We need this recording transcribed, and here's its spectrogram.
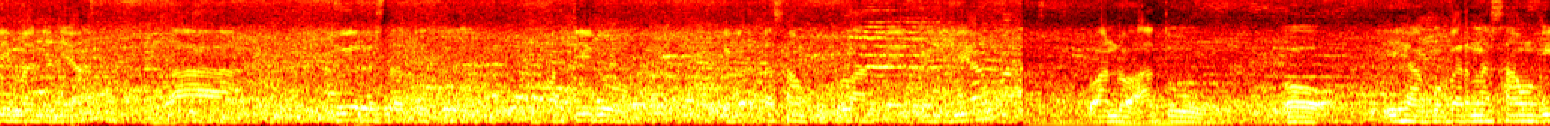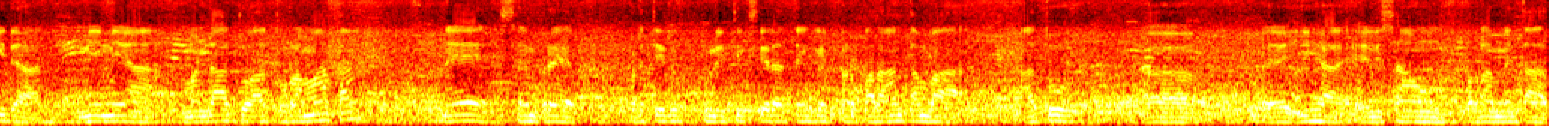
Lima Ninha, uh, do Estatuto Partido Libertação Popular Ninha, quando atu o iha governação ida. Ninia mandato atu ramata, ne sempre partido político sira tem que preparar tambah atu uh, iha eleição parlamentar.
